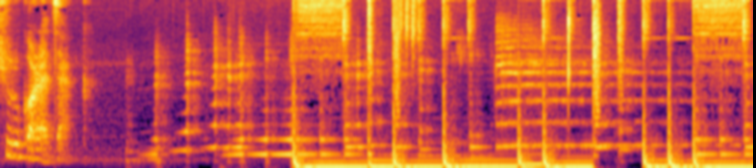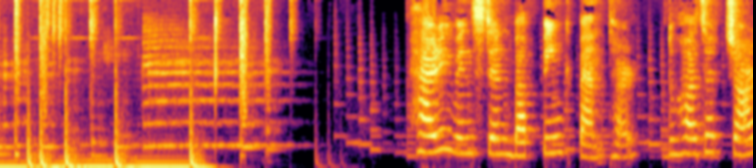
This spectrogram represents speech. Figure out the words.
শুরু করা যাক। হ্যারি উইনস্টন বা পিঙ্ক প্যান্থার। দু হাজার চার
